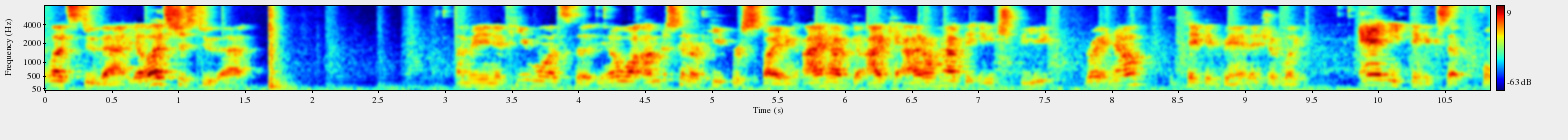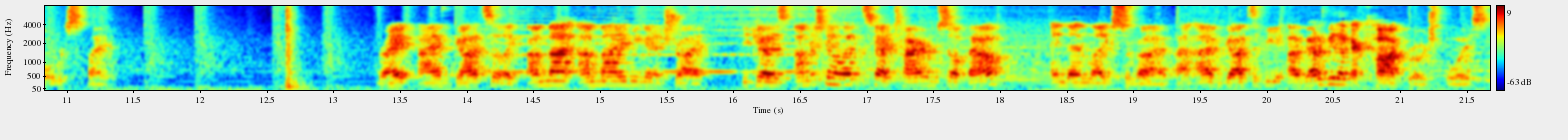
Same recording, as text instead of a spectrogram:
let's do that. Yeah, let's just do that. I mean, if he wants to, you know what? I'm just gonna keep respiting. I have I can, I don't have the HP right now to take advantage of like anything except full respite. Right? I've got to like I'm not I'm not even gonna try because I'm just gonna let this guy tire himself out and then like survive. I, I've got to be I've got to be like a cockroach, boys.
